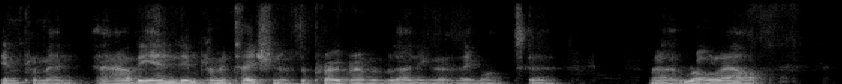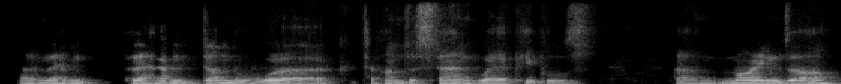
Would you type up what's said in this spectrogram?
implement, how the end implementation of the program of learning that they want to uh, roll out. Um, they haven't they haven't done the work to understand where people's um, minds are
